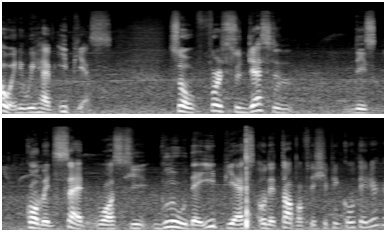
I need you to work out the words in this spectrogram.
Oh, and we have EPS. So first suggestion this comment said was to glue the EPS on the top of the shipping container.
